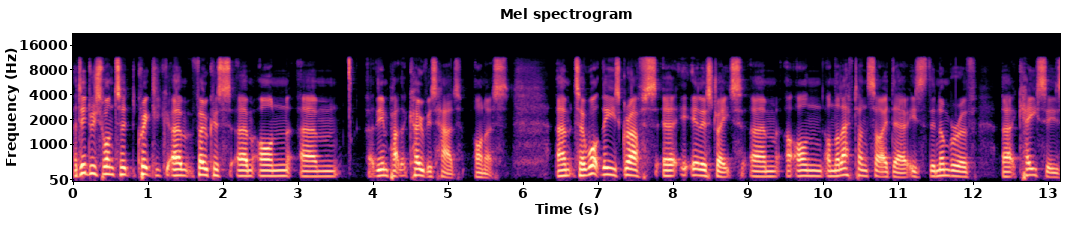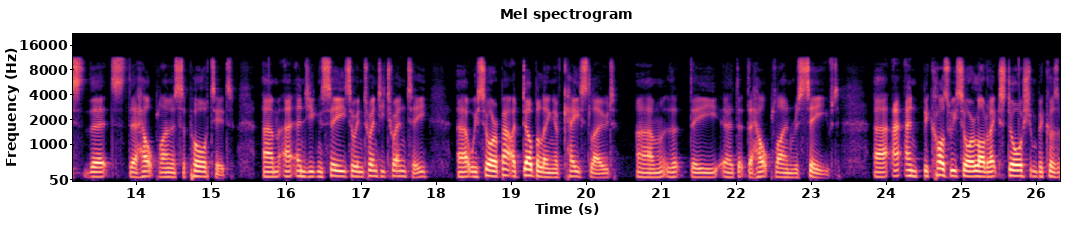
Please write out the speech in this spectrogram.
I did just want to quickly um, focus um, on um, the impact that COVID's had on us. Um, so what these graphs uh, illustrate um, on, on the left-hand side there is the number of uh, cases that the helpline has supported. Um, and you can see, so in 2020, uh, we saw about a doubling of caseload um, that, the, uh, that the helpline received. Uh, and because we saw a lot of extortion, because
